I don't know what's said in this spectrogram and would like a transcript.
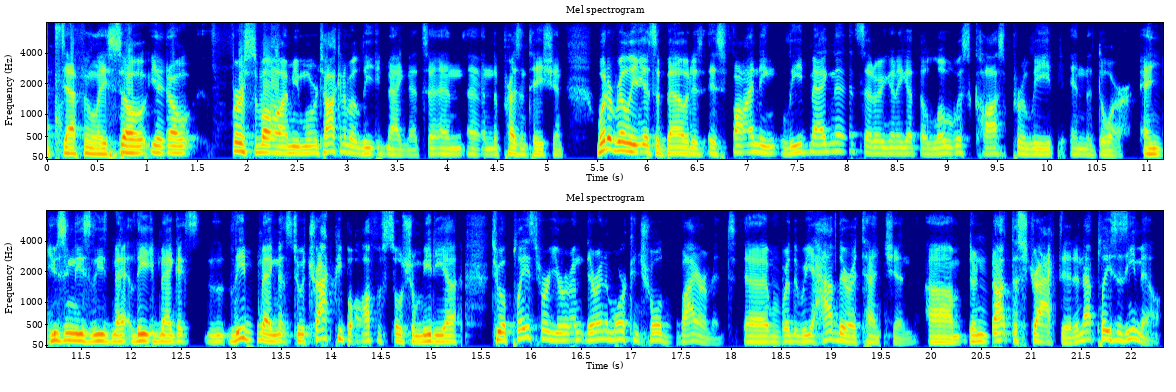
definitely. So, you know, first of all, I mean, when we're talking about lead magnets and, and the presentation, what it really is about is, is finding lead magnets that are going to get the lowest cost per lead in the door and using these lead, ma- lead magnets, lead magnets to attract people off of social media to a place where you're in, they're in a more controlled environment, uh, where we have their attention. Um, they're not distracted. And that place is email.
